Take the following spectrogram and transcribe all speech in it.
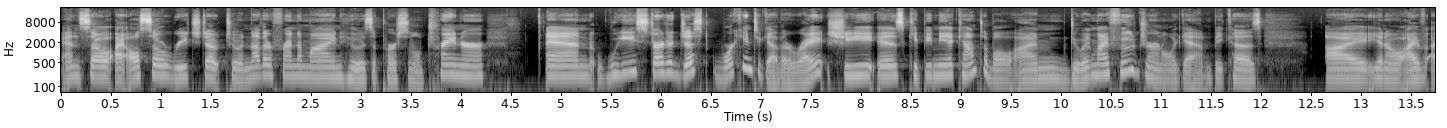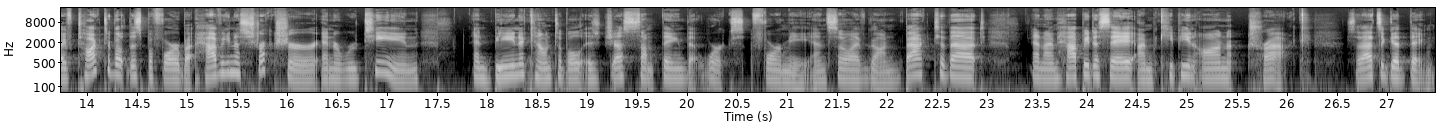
And so I also reached out to another friend of mine who is a personal trainer and we started just working together, right? She is keeping me accountable. I'm doing my food journal again because I, you know, I've I've talked about this before, but having a structure and a routine and being accountable is just something that works for me. And so I've gone back to that and I'm happy to say I'm keeping on track. So that's a good thing.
